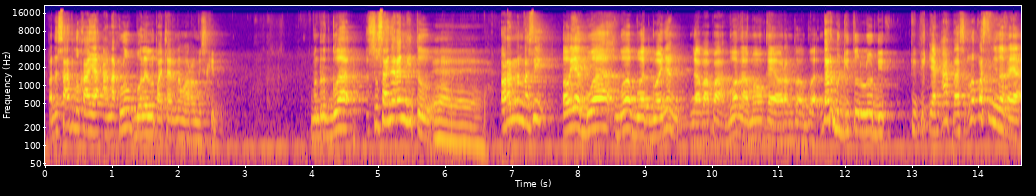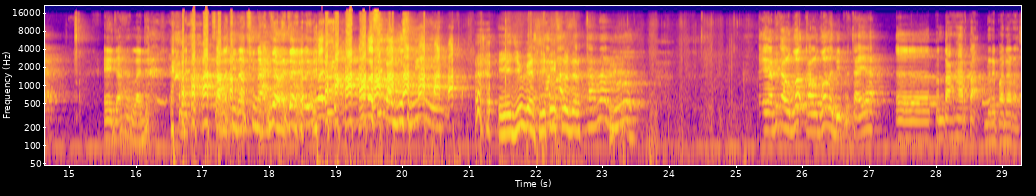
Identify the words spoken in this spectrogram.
pada saat lu kaya anak lu boleh lu pacarin sama orang miskin menurut gua susahnya kan gitu Iya iya iya. orang kan pasti oh ya gua gua buat guanya nggak apa-apa gua nggak mau kayak orang tua gua ntar begitu lu di titik yang atas lu pasti juga kayak eh jangan lah jangan. sama cina-cina aja lah jangan itu pasti lu pasti ragu sendiri Iya juga sih karena, bener. karena dulu eh tapi kalau gua kalau gua lebih percaya eh, tentang harta daripada ras.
